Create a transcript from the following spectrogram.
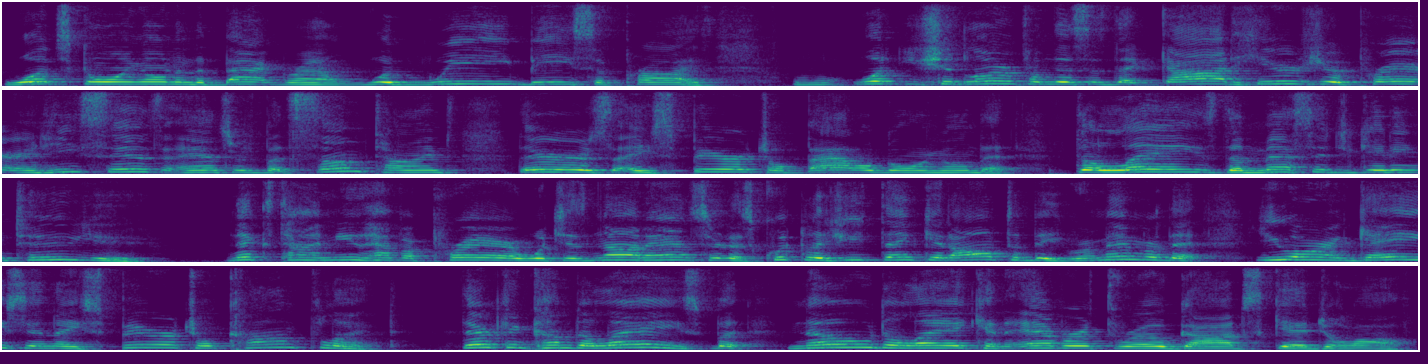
what's going on in the background, would we be surprised? What you should learn from this is that God hears your prayer and He sends answers, but sometimes there's a spiritual battle going on that delays the message getting to you. Next time you have a prayer which is not answered as quickly as you think it ought to be, remember that you are engaged in a spiritual conflict. There can come delays, but no delay can ever throw God's schedule off.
